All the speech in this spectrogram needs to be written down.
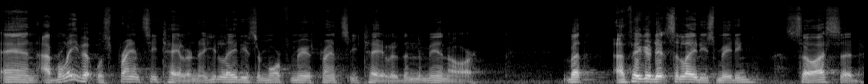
And I believe it was Francie Taylor. Now, you ladies are more familiar with Francie Taylor than the men are. But I figured it's a ladies' meeting, so I said,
